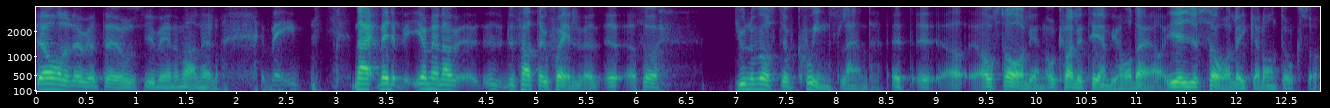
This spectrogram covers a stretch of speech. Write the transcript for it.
det, har det nog inte hos gemene man heller. nej, men jag menar, du fattar ju själv. Alltså, University of Queensland, ett, ett, Australien och kvaliteten vi har där. I USA likadant också.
